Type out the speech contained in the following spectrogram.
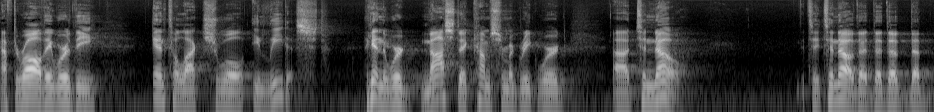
After all, they were the intellectual elitist. Again, the word Gnostic comes from a Greek word uh, to know. To, to know, the, the, the,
